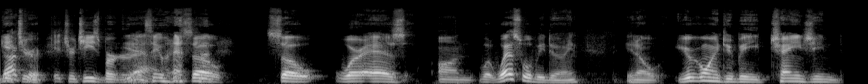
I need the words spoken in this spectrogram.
get your conductor. get your cheeseburger and see what happens. so so whereas on what Wes will be doing, you know, you're going to be changing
